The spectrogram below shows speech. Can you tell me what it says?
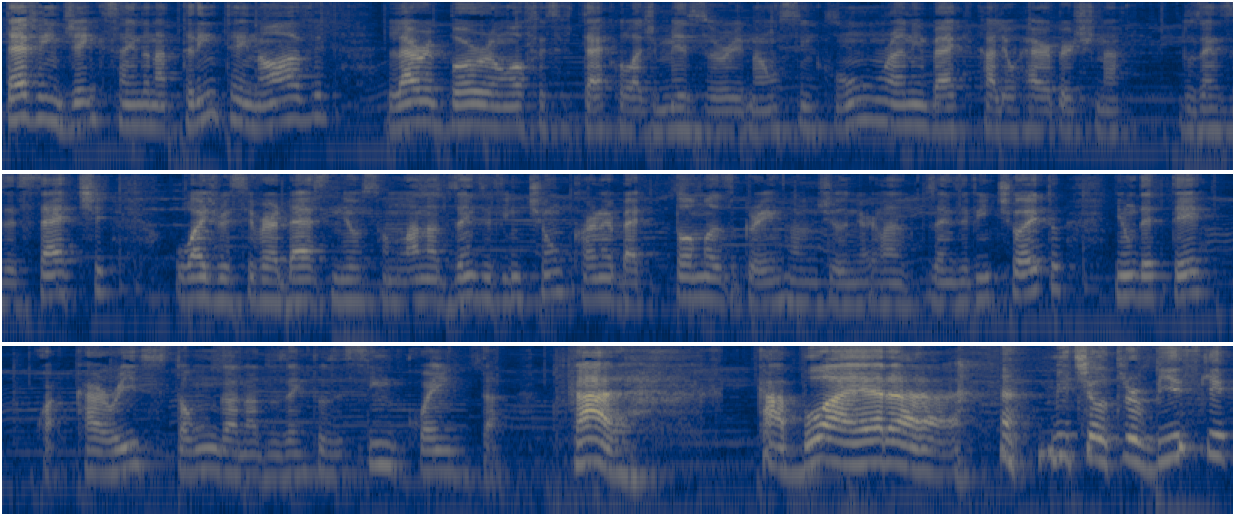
Devin Jenkins ainda na 39, Larry Burrow, offensive tackle lá de Missouri, na 151, running back Khalil Herbert na 217, wide receiver Des Nilsson lá na 221, cornerback Thomas Graham Jr. lá na 228 e um DT Caris Tonga na 250. Cara, acabou a era Mitchell Trubisky,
